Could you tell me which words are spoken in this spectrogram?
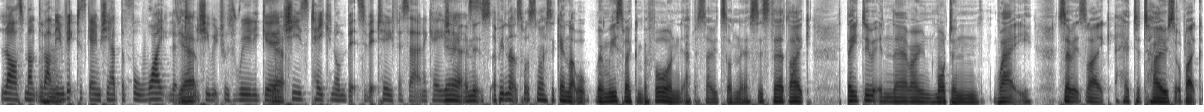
last month about the Invictus game, she had the full white look, Mm-hmm. Yeah. didn't she? Which was really good. Yeah. She's taken on bits of it too for certain occasions. Yeah, and it's I think that's what's nice again, like what, when we've spoken before on episodes on this, is that like they do it in their own modern way. So it's like head to toe, sort of like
